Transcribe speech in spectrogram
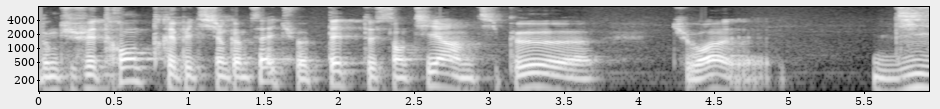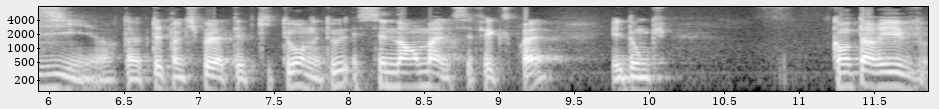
Donc tu fais 30 répétitions comme ça et tu vas peut-être te sentir un petit peu, euh, tu vois, dizzy. Alors tu as peut-être un petit peu la tête qui tourne et tout. C'est normal, c'est fait exprès. Et donc quand tu arrives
